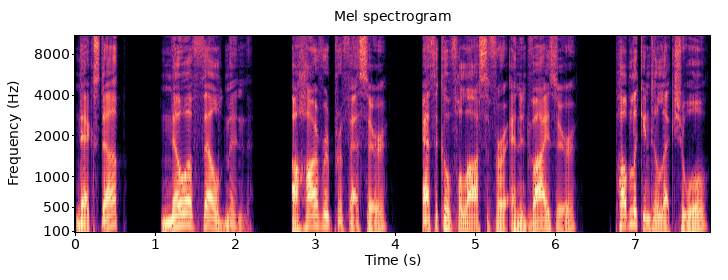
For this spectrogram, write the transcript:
Next up, Noah Feldman, a Harvard professor, ethical philosopher and advisor, public intellectual,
